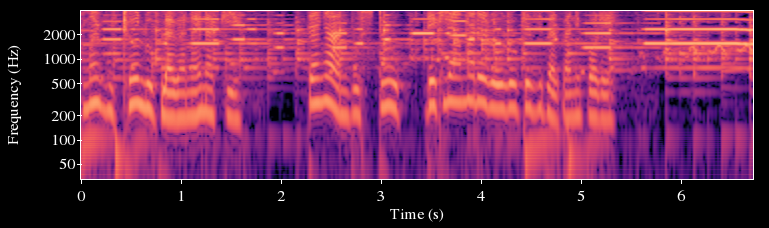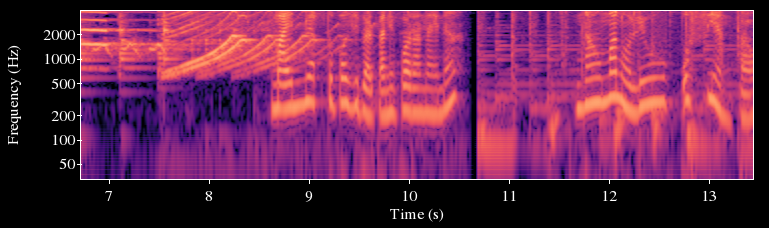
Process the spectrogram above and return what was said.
আমার মুঠেও লোভ লাগা নাই নাকি? টেঙা আন বস্তু দেখলে আমার রৌ রৌকে জিবার পানি পড়ে মাইন্য এক টোপা জিবার পানি পড়া নাই না? নাওমান হলেও পচি আন পাও।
